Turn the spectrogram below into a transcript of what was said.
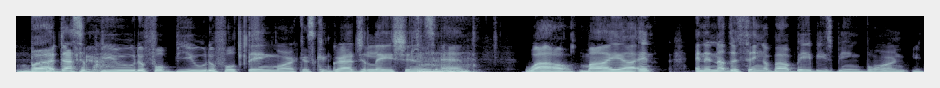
But, But that's a beautiful, beautiful thing, Marcus. Congratulations Mm-hmm. and wow, Maya. And and another thing about babies being born, you,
